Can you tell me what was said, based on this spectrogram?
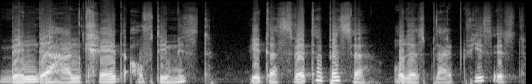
Wenn der Hahn kräht auf dem Mist, wird das Wetter besser oder es bleibt wie es ist.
